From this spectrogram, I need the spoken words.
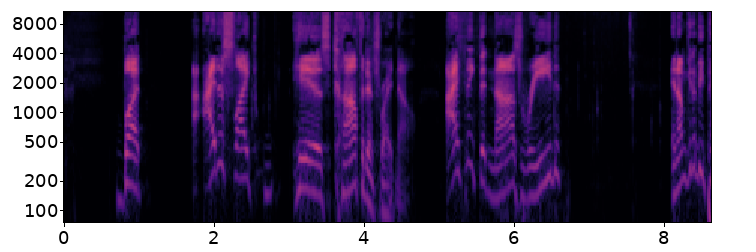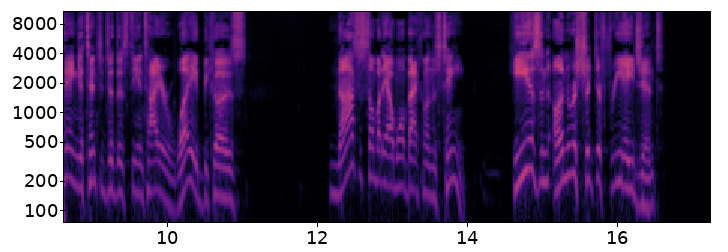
but I just like his confidence right now. I think that Naz Reid, and I'm going to be paying attention to this the entire way because Naz is somebody I want back on this team. He is an unrestricted free agent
